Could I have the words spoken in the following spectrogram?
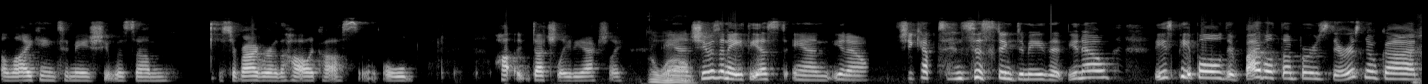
a liking to me. She was um, a survivor of the Holocaust, an old Dutch lady actually. Oh wow! And she was an atheist, and you know she kept insisting to me that you know these people they're bible thumpers there is no god.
